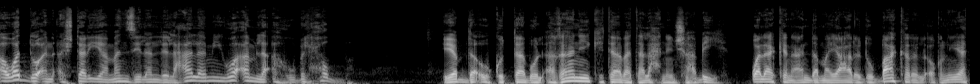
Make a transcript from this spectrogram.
أود أن أشتري منزلا للعالم وأملأه بالحب. يبدأ كتاب الأغاني كتابة لحن شعبي ولكن عندما يعرض باكر الأغنية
